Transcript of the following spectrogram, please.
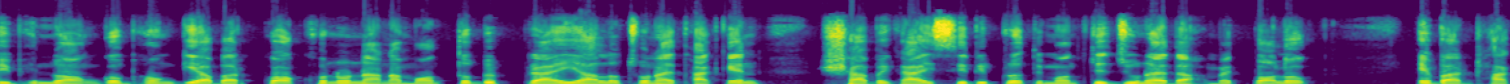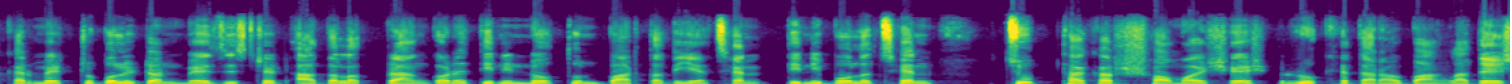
বিভিন্ন অঙ্গভঙ্গি, আবার কখনো নানা মন্তব্যে প্রায়ই আলোচনায় থাকেন সাবেক আইসিটি প্রতিমন্ত্রী জুনায়দ আহমেদ পলক। এবার ঢাকার মেট্রোপলিটন ম্যাজিস্ট্রেট আদালত প্রাঙ্গণে তিনি নতুন বার্তা দিয়েছেন। তিনি বলেছেন, চুপ থাকার সময় শেষ, রুখে দাঁড়াও বাংলাদেশ।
